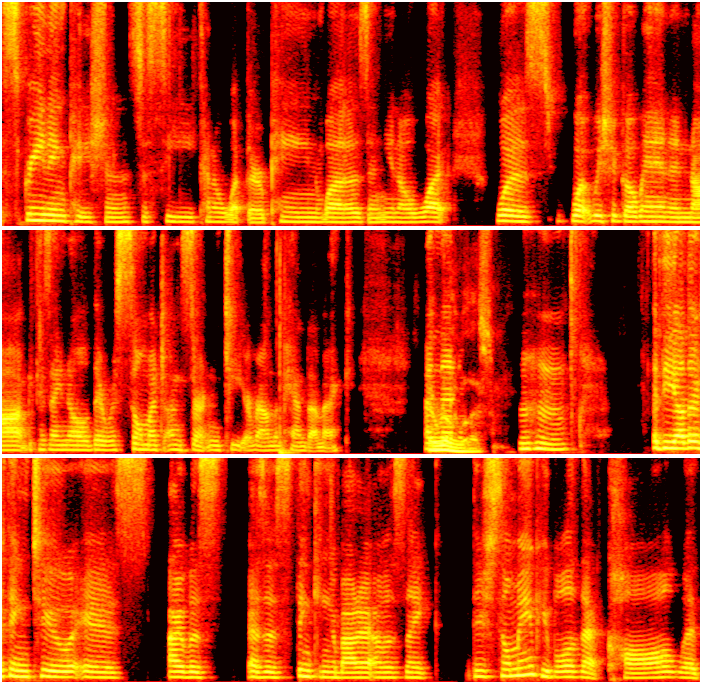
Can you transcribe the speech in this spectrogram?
screening patients to see kind of what their pain was and you know what was what we should go in and not because i know there was so much uncertainty around the pandemic. And it really then, was. Mm-hmm. the other thing too is i was as i was thinking about it i was like there's so many people that call with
